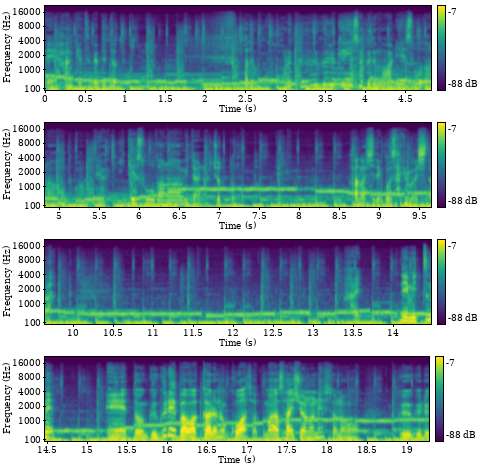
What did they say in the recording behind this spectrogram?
で判決が出た時にあでもこれ Google 検索でもありえそうだなとかいやいけそうだなみたいなちょっと思ったっていう話でございました はいで、3つ目。えっ、ー、と、ググればわかるの怖さ。まあ、最初のね、その、Google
